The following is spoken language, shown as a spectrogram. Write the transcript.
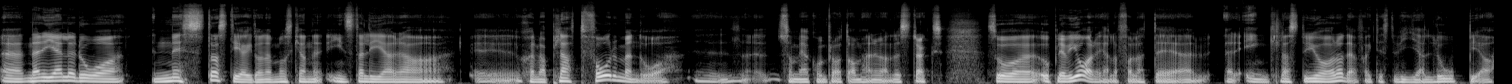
när det gäller då nästa steg då, när man ska installera eh, själva plattformen då, eh, som jag kommer att prata om här nu alldeles strax, så upplever jag det i alla fall att det är, är enklast att göra det faktiskt via Loopia.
